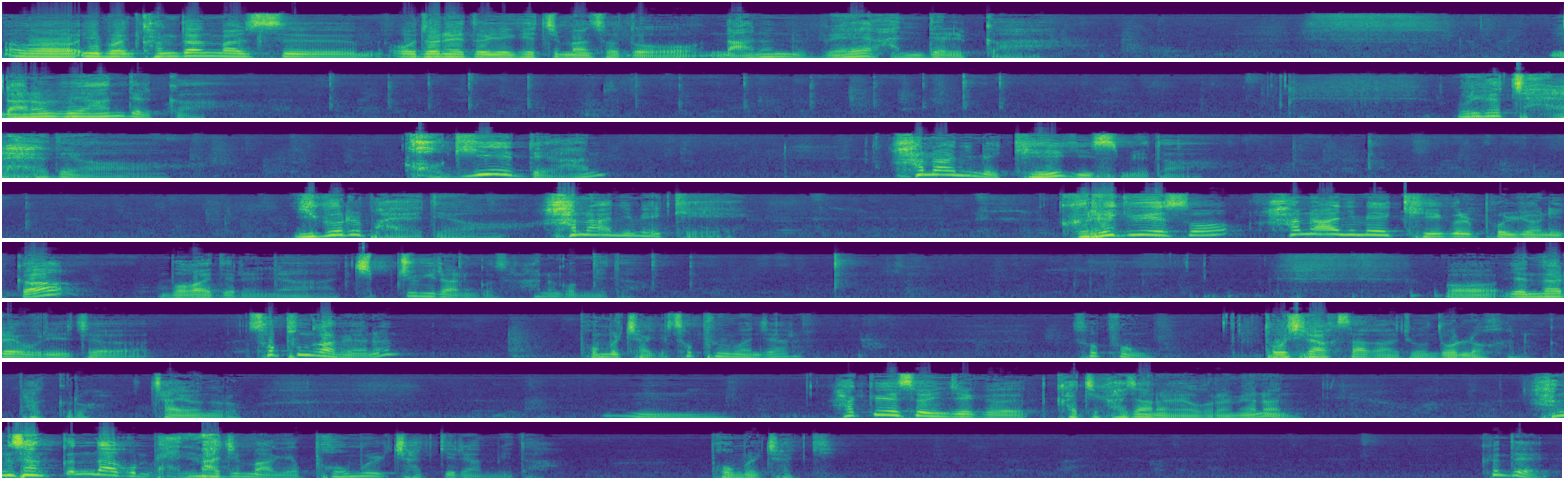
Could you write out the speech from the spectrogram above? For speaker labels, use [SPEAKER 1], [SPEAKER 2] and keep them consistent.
[SPEAKER 1] 어, 이번 강단 말씀 오전에도 얘기했지만서도 나는 왜 안 될까? 나는 왜 안 될까? 우리가 잘 해야 돼요. 거기에 대한 하나님의 계획이 있습니다. 이거를 봐야 돼요. 하나님의 계획. 그러기 위해서 하나님의 계획을 보려니까 뭐가 되느냐? 집중이라는 것을 하는 겁니다. 어, 옛날에 우리 저 소풍 가면은 보물찾기 소풍이 뭔지 알아? 소풍 도시락 싸가지고 놀러 가는 거 밖으로 자연으로. 음, 학교에서 이제 그 같이 가잖아요. 그러면은 항상 끝나고 맨 마지막에 보물찾기를 합니다. 보물찾기. 근데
